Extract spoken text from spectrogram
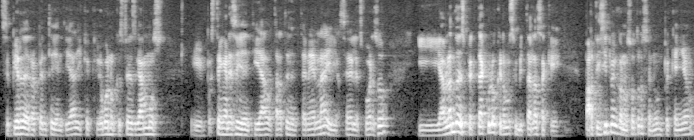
se pierde de repente identidad y que, que bueno que ustedes, Gamos, eh, pues tengan esa identidad o traten de tenerla y hacer el esfuerzo. Y hablando de espectáculo, queremos invitarlas a que participen con nosotros en un pequeño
